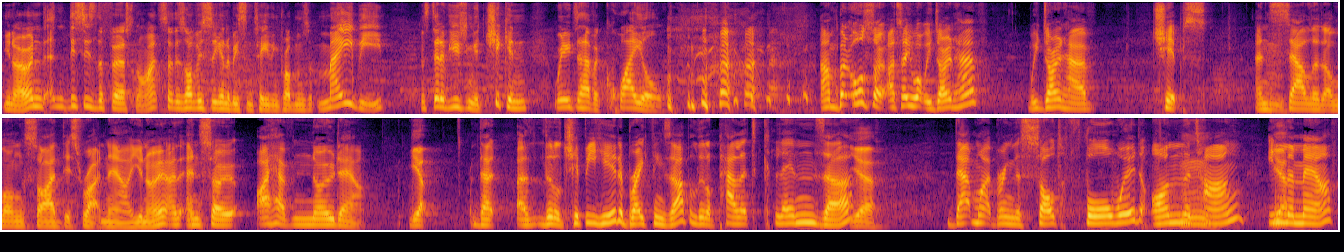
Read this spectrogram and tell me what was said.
you know, and, and this is the first night, so there's obviously going to be some teething problems. Maybe instead of using a chicken, we need to have a quail. Um, but also, I'll tell you what we don't have. We don't have chips and salad alongside this right now, you know? And, and so I have no doubt yep. that a little chippy here to break things up, a little palate cleanser, Yeah. that might bring the salt forward on the Mm. tongue, in Yeah. the mouth,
